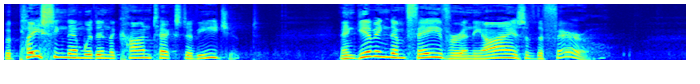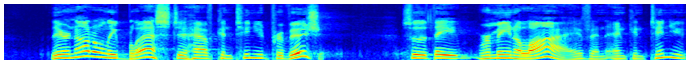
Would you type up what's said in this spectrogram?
But placing them within the context of Egypt and giving them favor in the eyes of the Pharaoh they are not only blessed to have continued provision so that they remain alive and, and continue,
